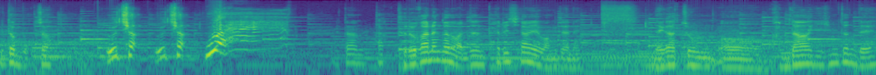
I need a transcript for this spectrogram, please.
일단 먹자. 으차 으차 우와! 일단 딱 들어가는 건 완전 페르시아의 왕자네. 내가 좀 어, 감당하기 힘든데.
